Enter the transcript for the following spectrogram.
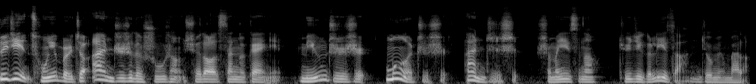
最近从一本叫《暗知识》的书上学到了三个概念：明知识、默知识、暗知识。什么意思呢？举几个例子啊，你就明白了。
